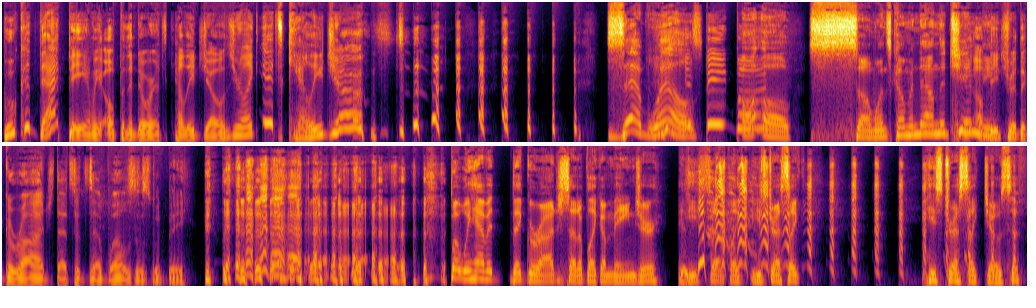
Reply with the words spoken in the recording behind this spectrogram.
who could that be? And we open the door, it's Kelly Jones. You're like, it's Kelly Jones. Zeb Wells. bing uh bong. oh, someone's coming down the chimney. I'll chimney. meet you at the garage. That's what Zeb Wells's would be. but we have it the garage set up like a manger, and he's set up like he's dressed like he's dressed like Joseph.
